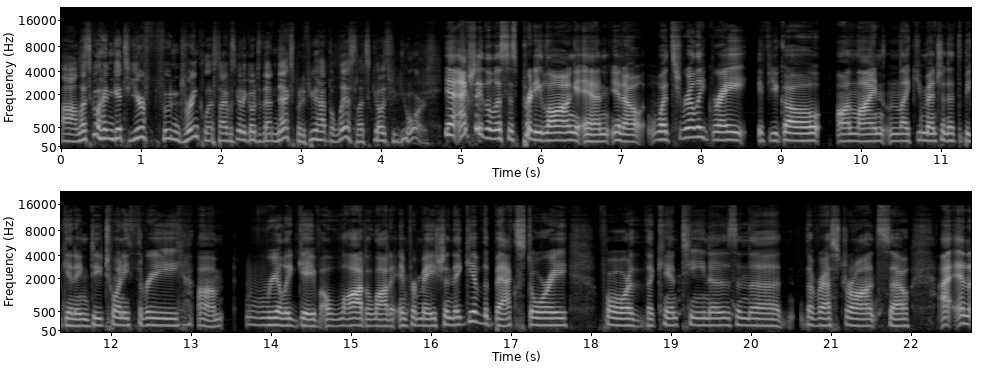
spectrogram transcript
um, let's go ahead and get to your food and drink list. I was going to go to that next, but if you have the list, let's go through yours. Yeah, actually, the list is pretty long. And, you know, what's really great if you go online, like you mentioned at the beginning, D23 um, really gave a lot, a lot of information. They give the backstory for the cantinas and the the restaurants. So, I, and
